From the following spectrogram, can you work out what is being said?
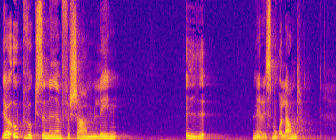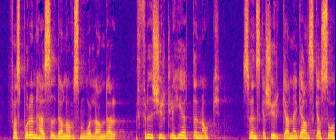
Jag är uppvuxen i en församling i, nere i Småland. Fast på den här sidan av Småland där frikyrkligheten och Svenska kyrkan är ganska så,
